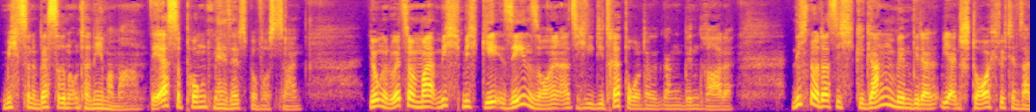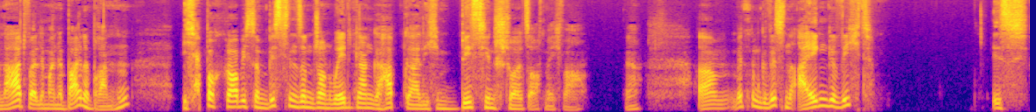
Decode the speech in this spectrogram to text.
mich zu einem besseren Unternehmer machen. Der erste Punkt, mehr Selbstbewusstsein. Junge, du hättest mal mich, mich sehen sollen, als ich die Treppe runtergegangen bin gerade. Nicht nur, dass ich gegangen bin wie, der, wie ein Storch durch den Salat, weil meine Beine brannten, ich habe auch, glaube ich, so ein bisschen so einen John Wade-Gang gehabt, weil ich ein bisschen stolz auf mich war. Ja? Ähm, mit einem gewissen Eigengewicht ist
